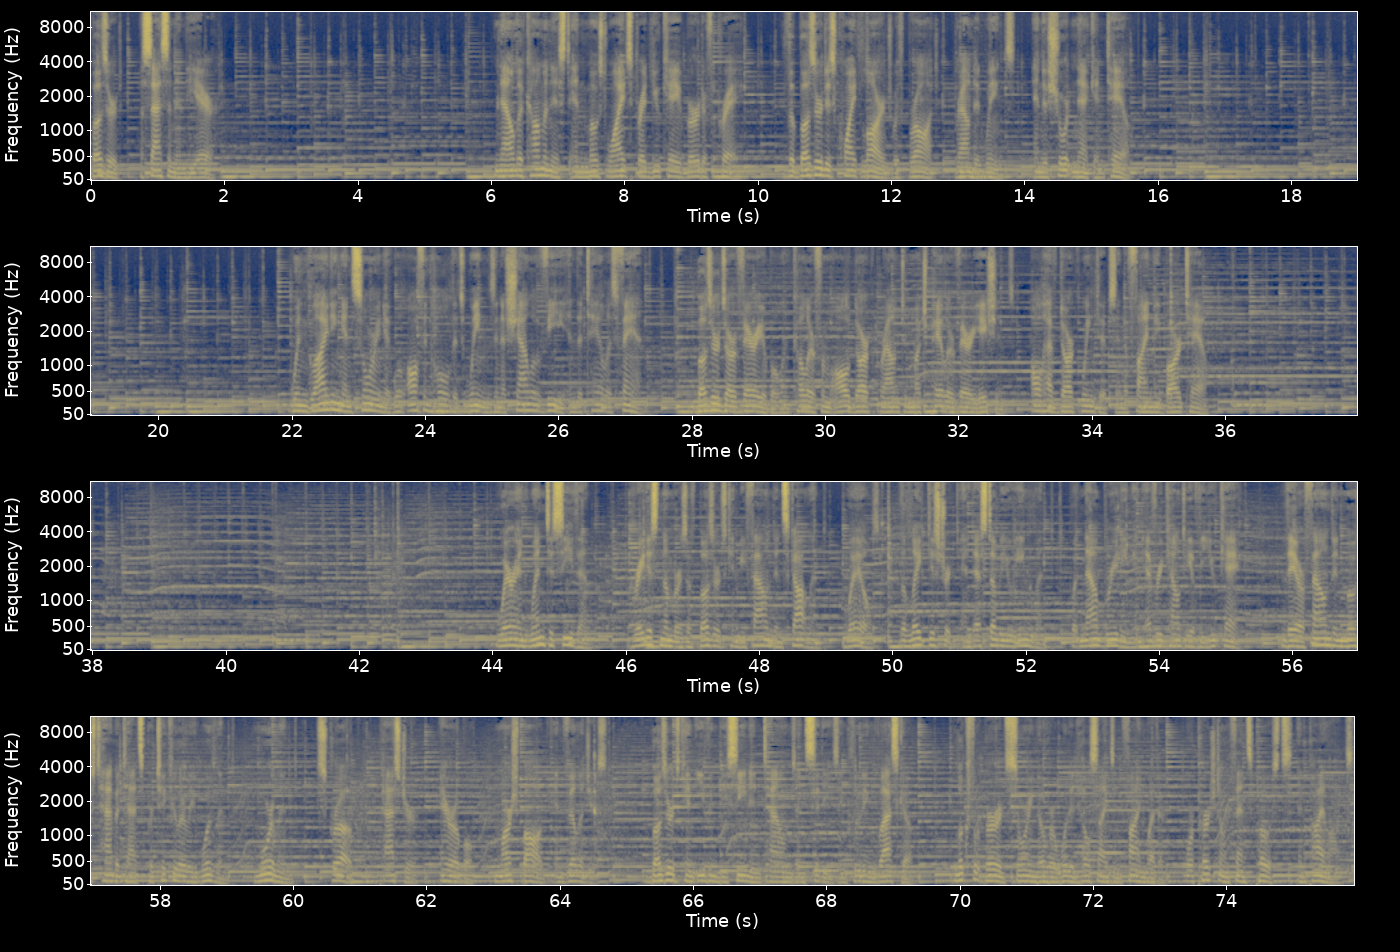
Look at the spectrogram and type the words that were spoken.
buzzard, assassin in the air. Now the commonest and most widespread UK bird of prey. The buzzard is quite large with broad, rounded wings, and a short neck and tail. When gliding and soaring it will often hold its wings in a shallow V and the tail is fanned. Buzzards are variable in color from all dark brown to much paler variations, all have dark wingtips and a finely barred tail. Where and when to see them. Greatest numbers of buzzards can be found in Scotland, Wales, the Lake District and SW England, but now breeding in every county of the UK. They are found in most habitats particularly woodland, moorland, scrub, pasture, arable, marsh bog and villages. Buzzards can even be seen in towns and cities including Glasgow. Look for birds soaring over wooded hillsides in fine weather, or perched on fence posts and pylons.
